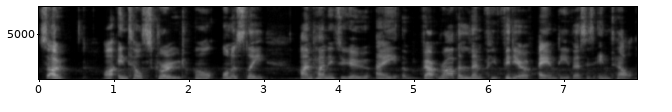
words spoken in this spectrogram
So, are Intel screwed? Well, honestly, I'm planning to do a rather lengthy video of AMD versus Intel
